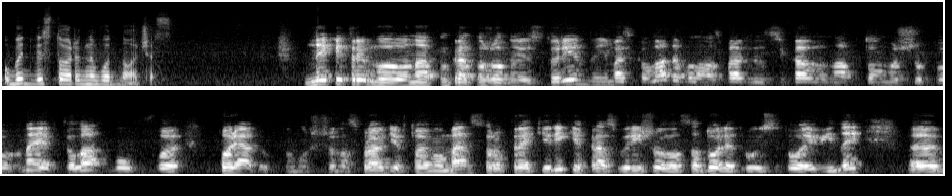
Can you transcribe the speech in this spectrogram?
обидві сторони водночас? Не підтримувала вона конкретно жодної сторін. Німецька влада була насправді зацікавлена в тому, щоб в неї в тилах був е, порядок, тому що насправді в той момент, 43-й рік, якраз вирішувалася доля Другої світової війни. е,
